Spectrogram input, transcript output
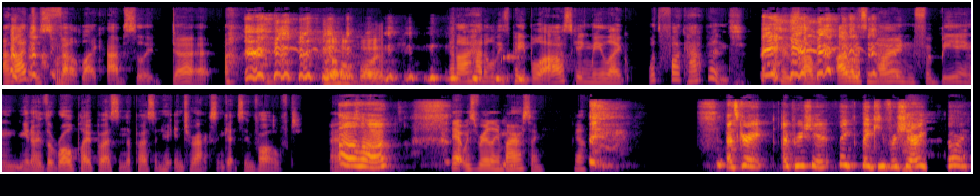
And I just felt like absolute dirt. Oh boy. And I had all these people asking me, like, what the fuck happened? Because I, w- I was known for being, you know, the role play person, the person who interacts and gets involved. And uh, uh-huh. yeah, it was really embarrassing. Yeah. That's great. I appreciate it. Thank, thank you for sharing your story.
